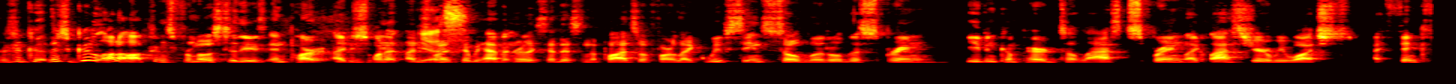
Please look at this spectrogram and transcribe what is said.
There's a good there's a good lot of options for most of these. In part, I just want to I just want to say we haven't really said this in the pod so far. Like we've seen so little this spring, even compared to last spring. Like last year, we watched I think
